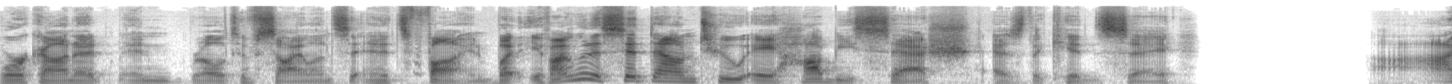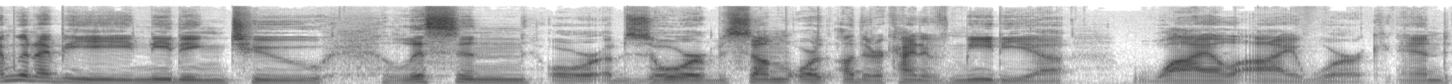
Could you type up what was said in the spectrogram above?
work on it in relative silence and it's fine. But if I'm going to sit down to a hobby sesh, as the kids say, I'm going to be needing to listen or absorb some or other kind of media while I work. And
